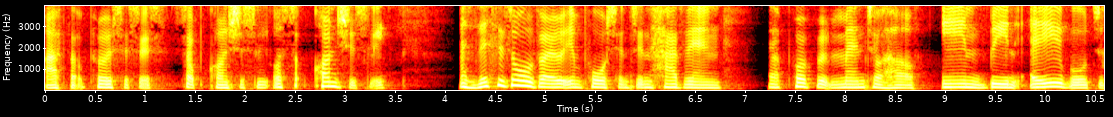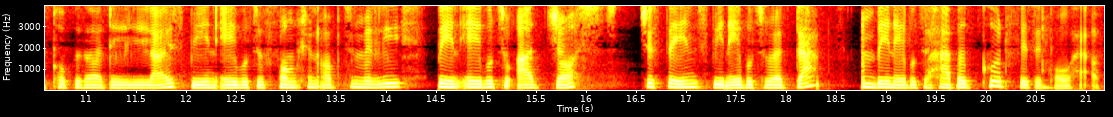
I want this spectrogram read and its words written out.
our thought processes, subconsciously or subconsciously. And this is all very important in having appropriate mental health, in being able to cope with our daily lives, being able to function optimally, being able to adjust to things, being able to adapt, and being able to have a good physical health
